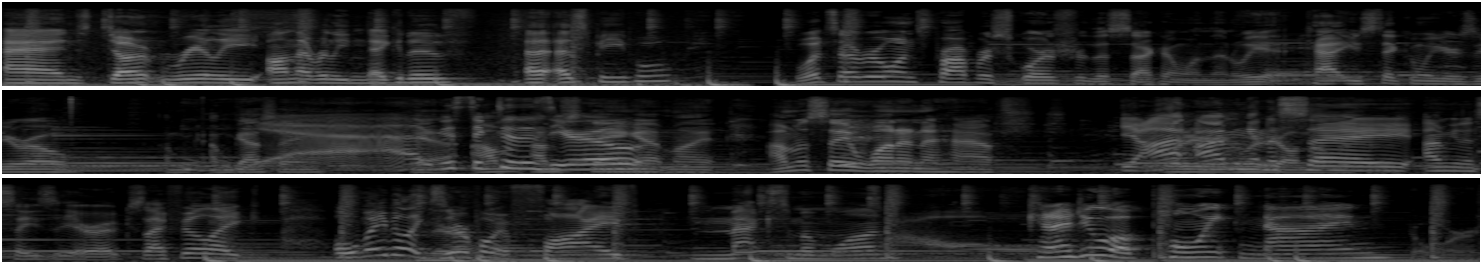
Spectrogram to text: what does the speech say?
and don't really, aren't that really negative uh, as people. What's everyone's proper scores for the second one then? We Kat, you sticking with your zero? I'm, I'm guessing. Yeah, I'm gonna stick to the I'm zero. staying at my. I'm gonna say one and a half. Yeah, I, your, I'm gonna y'all say I'm gonna say zero because I feel like, or maybe like Zero. 0.5 maximum one. Can I do a point nine? Sure.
